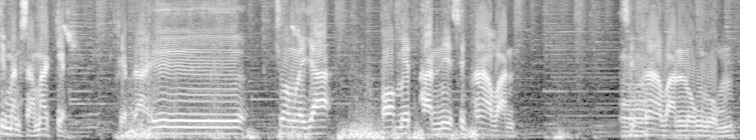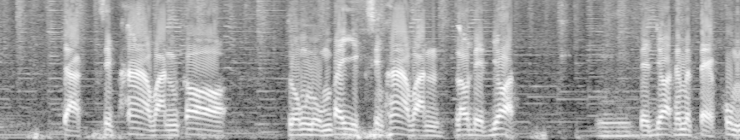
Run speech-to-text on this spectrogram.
ที่มันสามารถเก็บเก็บได้ คือช่วงระยะเพาะเม็ดพันธุ์นี่สิบห้าวันอ๋อสิบห้าวันลงหลุม จากสิบห้าวันก็ลงหลุมไปอีกสิบห้าวัน เราเด็ดยอดอืมเด็ดยอดให้มันแตกพุ่ม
